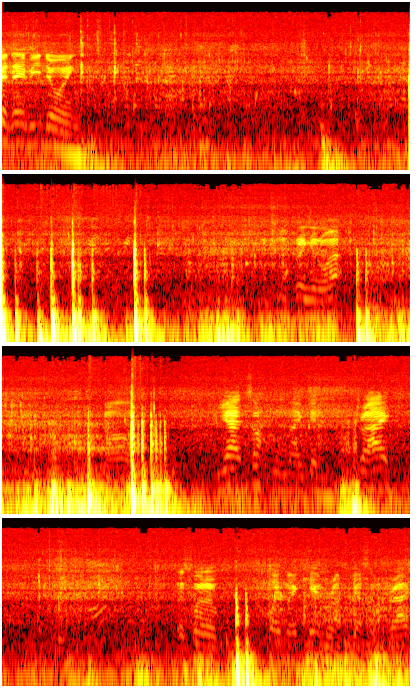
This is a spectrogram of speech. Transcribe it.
Could they be doing? She's bringing what? Oh, you got something I can try? Just want to point my camera up. Got some dry?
